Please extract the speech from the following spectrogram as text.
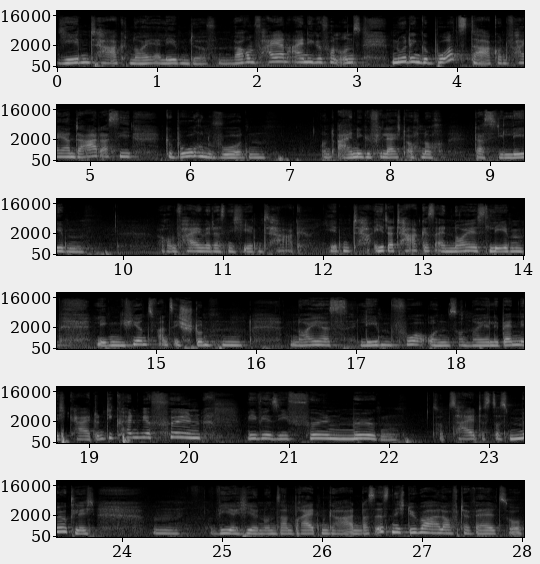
jeden Tag neu erleben dürfen? Warum feiern einige von uns nur den Geburtstag und feiern da, dass sie geboren wurden? Und einige vielleicht auch noch, dass sie leben. Warum feiern wir das nicht jeden Tag? Jeden Ta jeder Tag ist ein neues Leben, liegen 24 Stunden neues Leben vor uns und neue Lebendigkeit. Und die können wir füllen, wie wir sie füllen mögen. Zurzeit ist das möglich. Wir hier in unseren Breitengraden. Das ist nicht überall auf der Welt so.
